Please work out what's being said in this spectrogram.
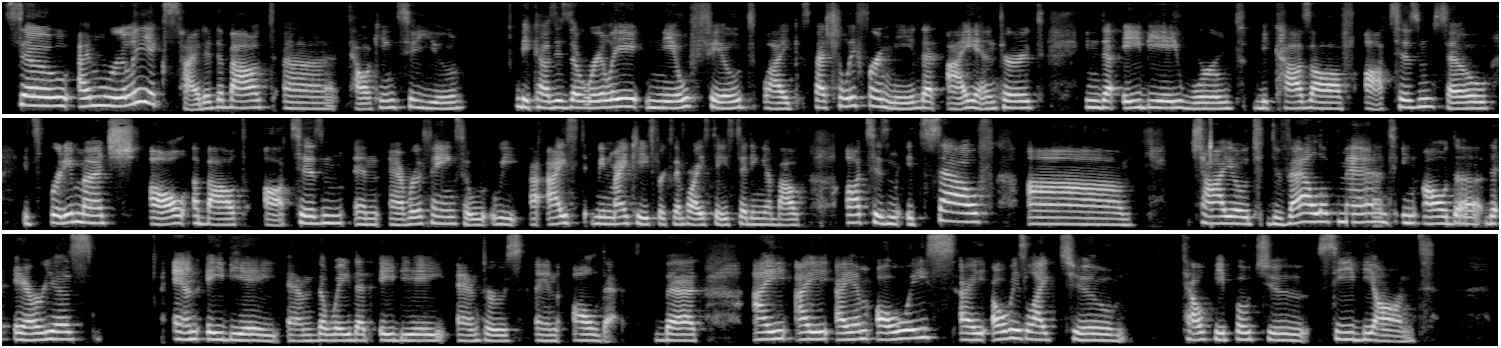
So i'm really excited about uh, talking to you because it's a really new field like especially for me that i entered in the aba world because of autism. So it's pretty much all about autism and everything. So we i, in my case for example i stay studying about autism itself um, child development in all the the areas and ABA and the way that ABA enters and all that. But I I I am always I always like to tell people to see beyond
